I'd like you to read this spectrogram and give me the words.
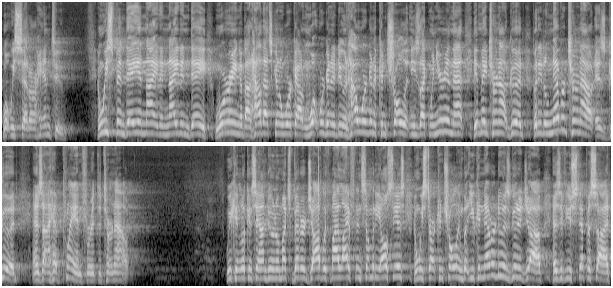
what we set our hand to. And we spend day and night and night and day worrying about how that's going to work out and what we're going to do and how we're going to control it. And he's like, when you're in that, it may turn out good, but it'll never turn out as good as I have planned for it to turn out. We can look and say, I'm doing a much better job with my life than somebody else is, and we start controlling, but you can never do as good a job as if you step aside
